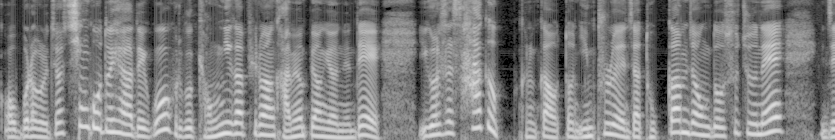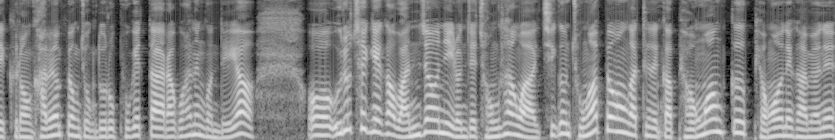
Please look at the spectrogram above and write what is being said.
어 뭐라 그러죠? 신고도 해야 되고 그리고 격리가 필요한 감염병이었는데 이것을 4급 그러니까 어떤 인플루엔자 독감 정도 수준의 이제 그런 감염병 정도로 보겠다라고 하는 건데요. 어, 의료 체계가 완전히 이런 이제 정상화. 지금 종합병원 같은 그러니까 병원급 병원에 가면은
